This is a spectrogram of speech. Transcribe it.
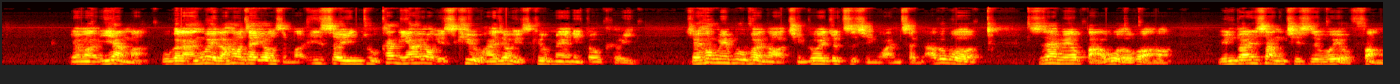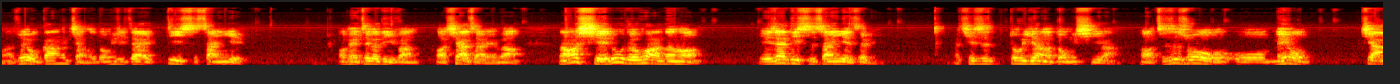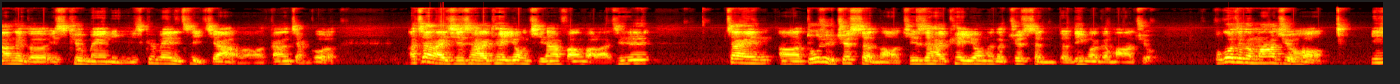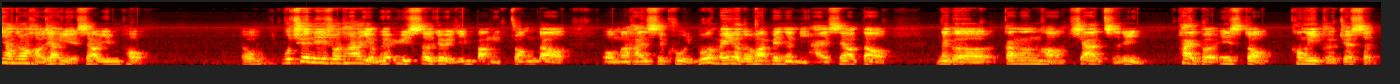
有没有一样嘛？五个栏位，然后再用什么 insert into，看你要用 SQ 还是用 SQ many 都可以。所以后面部分哦，请各位就自行完成啊。如果实在没有把握的话哈，云端上其实我有放了，所以我刚刚讲的东西在第十三页。OK，这个地方哦，下载有没有？然后写入的话呢，哈，也在第十三页这里。那其实都一样的东西啦，哦，只是说我我没有加那个 SQ many，SQ many 自己加好了，刚刚讲过了。啊，再来其实还可以用其他方法啦。其实，在啊读取 JSON 哦，其实还可以用那个 JSON 的另外一个 module。不过这个 module 哈，印象中好像也是要 import。我不确定说它有没有预设就已经帮你装到我们函式库里。如果没有的话，变成你还是要到那个刚刚好下指令 pipe install 空一格 JSON，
